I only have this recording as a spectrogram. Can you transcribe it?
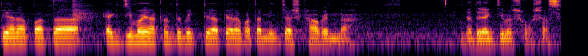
পেয়ারা পাতা একজিমায় আক্রান্ত ব্যক্তিরা পেয়ারা পাতার নির্যাস খাবেন না। যাদের একজিমার সমস্যা আছে।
